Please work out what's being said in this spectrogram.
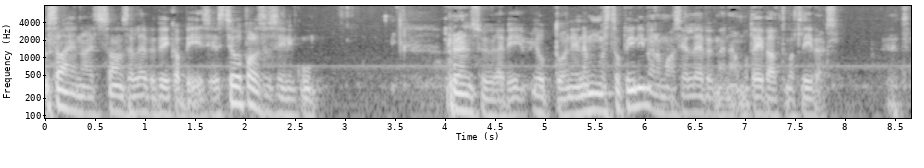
Cyanide on se levyviikabiisi. Sitten siellä on paljon sellaisia niinku rönsyileviä juttuja, niin ne mun mielestä sopii nimenomaan siihen levymenään, mutta ei välttämättä liveksi. Et.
